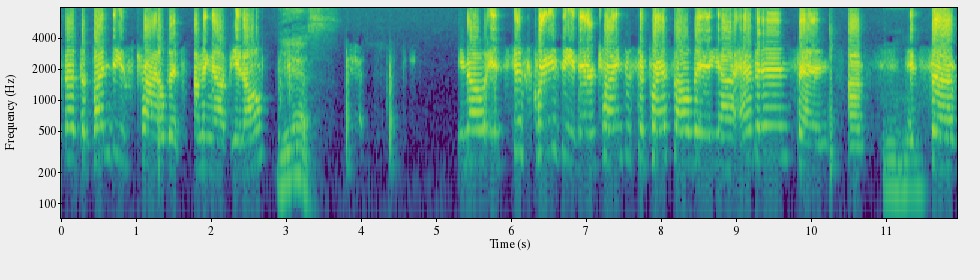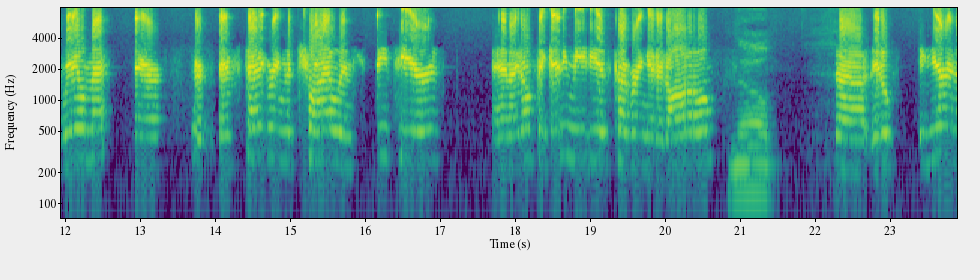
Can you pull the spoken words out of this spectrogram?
about the Bundy's trial that's coming up. You know, Yes. you know, it's just crazy. They're trying to suppress all the uh, evidence, and um, Mhm. it's a real mess. They're they're they're staggering the trial in three tiers, and I don't think any media is covering it at all. No. Uh, it'll be a year and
